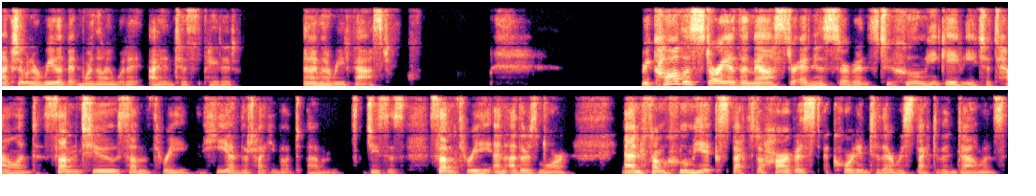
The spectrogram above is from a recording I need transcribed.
actually, I'm going to read a bit more than I would I anticipated, and I'm going to read fast. Recall the story of the master and his servants to whom he gave each a talent, some two, some three. He and they're talking about um, Jesus, some three, and others more, and from whom he expected a harvest according to their respective endowments.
